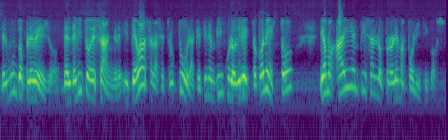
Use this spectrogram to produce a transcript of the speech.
del mundo plebeyo, del delito de sangre, y te vas a las estructuras que tienen vínculo directo con esto, digamos, ahí empiezan los problemas políticos.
